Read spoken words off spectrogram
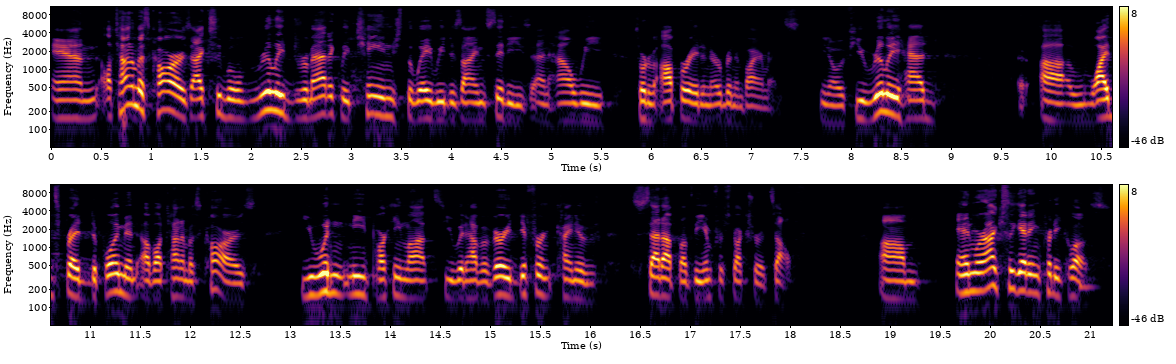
And autonomous cars actually will really dramatically change the way we design cities and how we sort of operate in urban environments. You know, if you really had uh, widespread deployment of autonomous cars, you wouldn't need parking lots. You would have a very different kind of setup of the infrastructure itself. Um, and we're actually getting pretty close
